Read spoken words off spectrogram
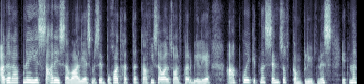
अगर आपने ये सारे सवाल या इसमें से बहुत हद तक काफ़ी सवाल सॉल्व कर भी लिए, आपको एक इतना सेंस ऑफ़ कंप्लीटनेस इतना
